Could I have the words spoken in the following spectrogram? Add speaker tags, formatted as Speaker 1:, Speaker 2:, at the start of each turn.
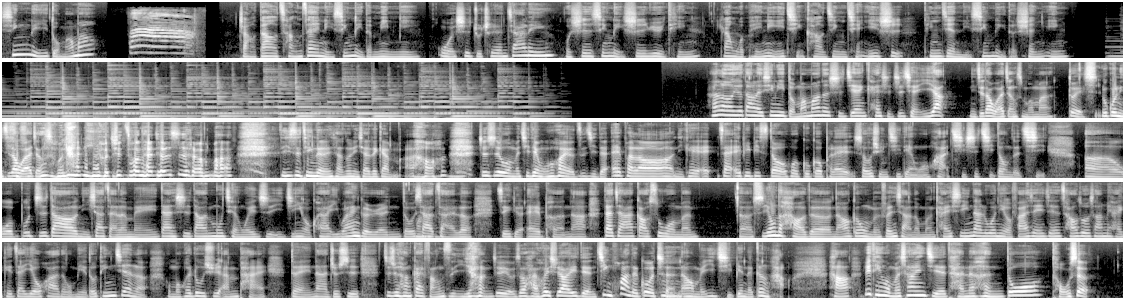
Speaker 1: 心里躲猫猫，
Speaker 2: 找到藏在你心里的秘密。
Speaker 1: 我是主持人嘉玲，
Speaker 2: 我是心理师玉婷，让我陪你一起靠近潜意识，听见你心里的声音。
Speaker 1: Hello，又到了心里躲猫猫的时间，开始之前一样。你知道我要讲什么吗？对，如果你知道我要讲什么，那你有去做那就是了吗？第一次听的人想说你现在在干嘛？哈、嗯，就是我们起点文化有自己的 app 咯，你可以在 App Store 或 Google Play 搜寻起点文化，启是启动的启。呃，我不知道你下载了没，但是到目前为止已经有快要一万个人都下载了这个 app。嗯、那大家告诉我们。呃，使用的好的，然后跟我们分享的，我们开心。那如果你有发现一些操作上面还可以再优化的，我们也都听见了，我们会陆续安排。对，那就是这就像盖房子一样，就有时候还会需要一点进化的过程，让、嗯、我们一起变得更好。好，玉婷，我们上一节谈了很多投射，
